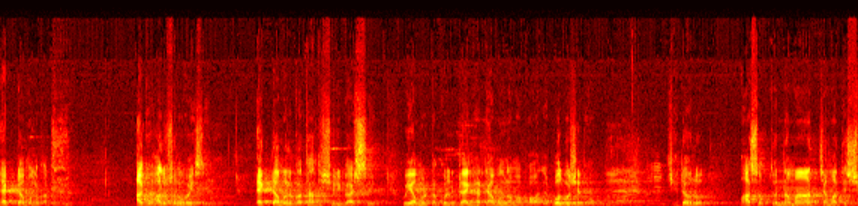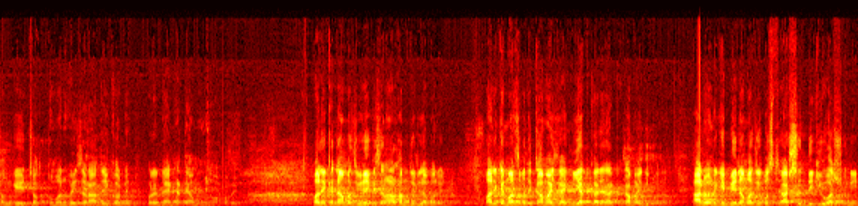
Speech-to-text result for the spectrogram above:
একটা আমলের কথা। আগেও আলোচনা হয়েছে, একটা আমলের কথা হাদিস শরীফ আসছে। ওই আমলটা করলে ডাইন হাতে আমল নামা পাওয়া যায়। বলব সেটা? সেটা হলো, পাঁচ অক্ট নামাজ জামাতের সঙ্গে যত্নমান হয়ে যারা আদায় করবে, ওরা ডাইন হাতে আমল নামা পাবে। অনেকে নামাজি হয়ে গেছেন, আলহামদুলিল্লাহ বলেন। অনেকে মাঝে মাঝে কামাই যায়, নিয়াত করেন আর কামাই দিব না। আর অনেকে বেনামাজি অবস্থায় আসছেন, দেখিও আসুনি।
